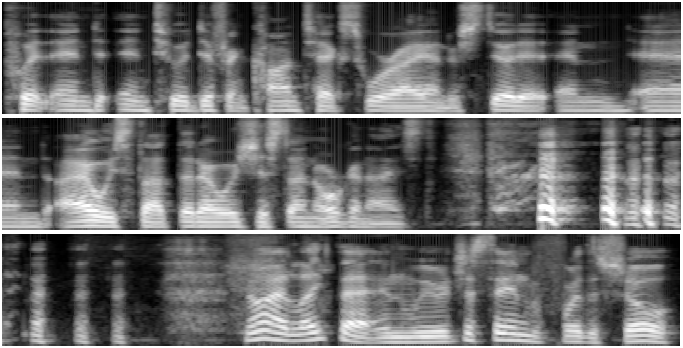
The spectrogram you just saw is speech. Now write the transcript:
put in, into a different context where I understood it, and and I always thought that I was just unorganized. no, I like that. And we were just saying before the show,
